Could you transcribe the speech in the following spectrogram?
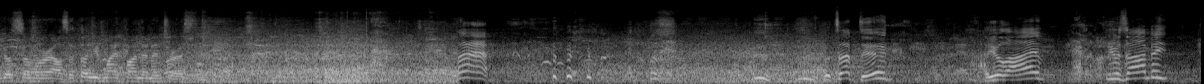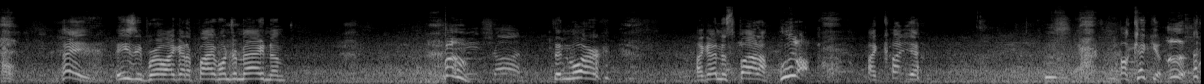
Gonna go somewhere else. I thought you might find that interesting. Ah! What's up, dude? Are you alive? You a zombie? Hey, easy, bro. I got a 500 Magnum. Boom! Didn't work. I got in the spot. I cut you. I'll kick you. Ugh.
